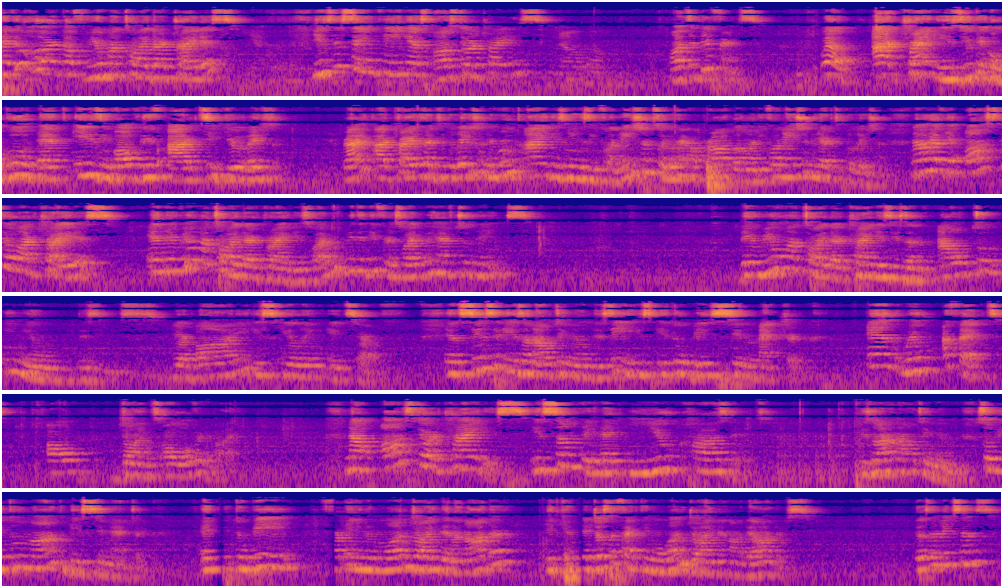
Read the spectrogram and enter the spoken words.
Have you heard of rheumatoid arthritis? Yeah. Is the same thing as osteoarthritis? No. What's the difference? Well, arthritis, you can conclude that is involved with articulation. Right? Arthritis articulation, the root itis means inflammation, so you have a problem on inflammation in the articulation. Now we have the osteoarthritis and the rheumatoid arthritis. What would be the difference? Why do we have two names? The rheumatoid arthritis is an autoimmune disease. Your body is killing itself. And since it is an autoimmune disease, it will be symmetric and will affect all joints all over the body. Now, osteoarthritis is something that you caused it. It's not an autoimmune. So it will not be symmetric. And to be in one joint than another, it can be just affecting one joint and not the others. Does that make sense?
